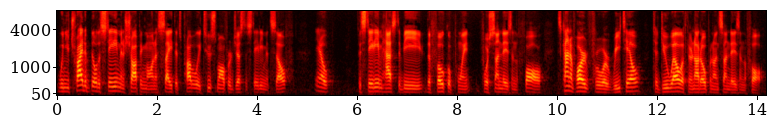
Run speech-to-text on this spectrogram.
when you try to build a stadium and a shopping mall on a site that's probably too small for just the stadium itself, you know, the stadium has to be the focal point for Sundays in the fall. It's kind of hard for retail to do well if they're not open on Sundays in the fall,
